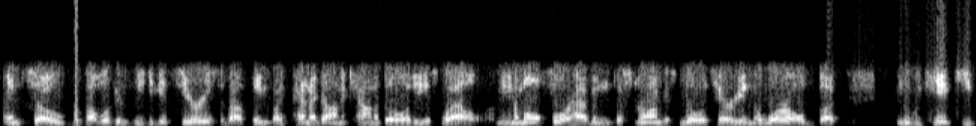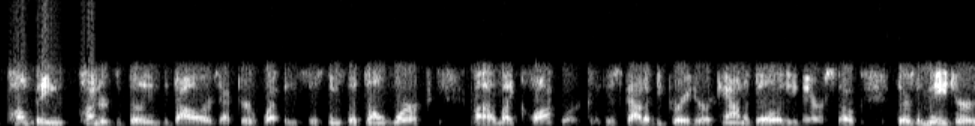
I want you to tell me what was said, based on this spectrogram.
And so Republicans need to get serious about things like Pentagon accountability as well. I mean, I'm all for having the strongest military in the world, but you know, we can't keep pumping hundreds of billions of dollars after weapon systems that don't work uh, like clockwork. There's got to be greater accountability there. So there's a major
